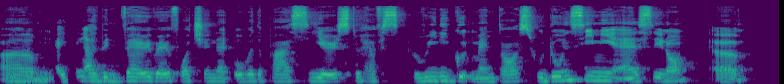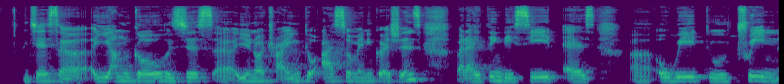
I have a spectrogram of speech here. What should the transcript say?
Um, mm-hmm. I think I've been very very fortunate over the past years to have really good mentors who don't see me as you know. Uh, just a, a, young girl who's just uh, you know trying to ask so many questions. But i think they see it as uh, a way to train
